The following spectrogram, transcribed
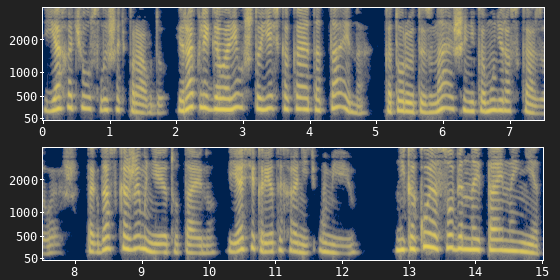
Я хочу услышать правду. Ираклий говорил, что есть какая-то тайна, которую ты знаешь и никому не рассказываешь. Тогда скажи мне эту тайну, я секреты хранить умею. Никакой особенной тайны нет,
